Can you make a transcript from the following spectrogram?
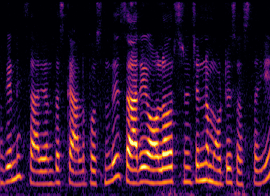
ఓకే అండి? సారీ అంతా స్కాలప్ వస్తుంది. సారీ ఆల్ ఓవర్ చిన్న చిన్న మోటివ్స్ వస్తాయి.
